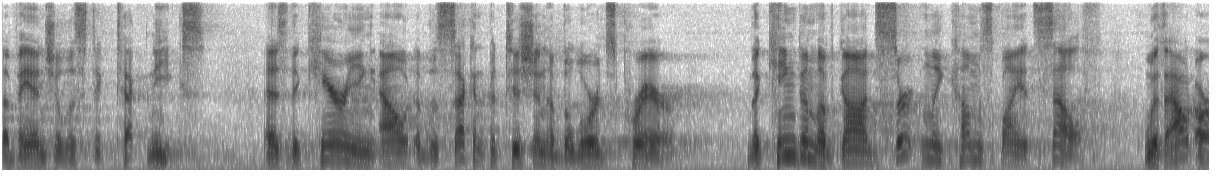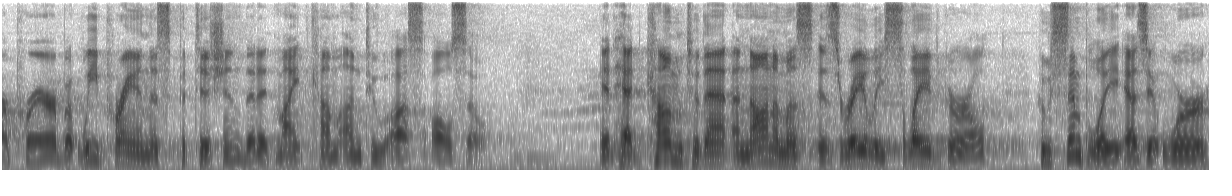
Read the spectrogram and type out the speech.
evangelistic techniques as the carrying out of the second petition of the Lord's Prayer. The kingdom of God certainly comes by itself without our prayer, but we pray in this petition that it might come unto us also. It had come to that anonymous Israeli slave girl who simply, as it were,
